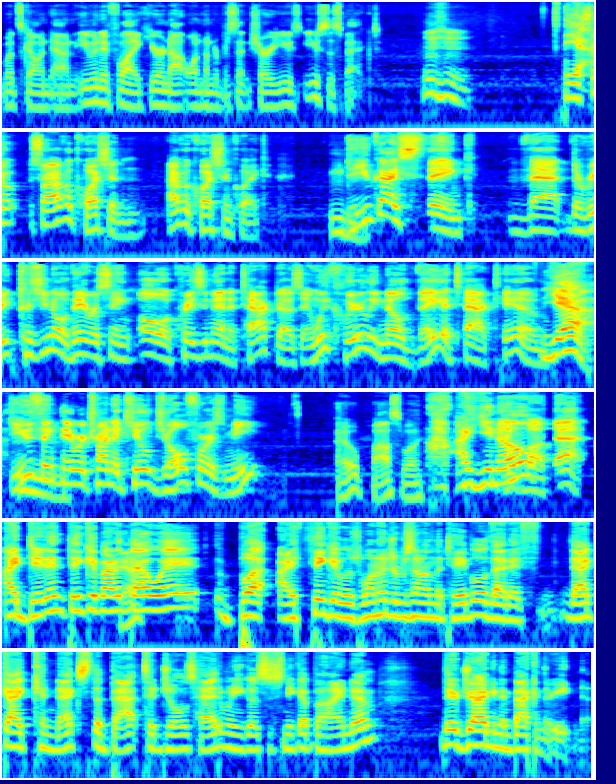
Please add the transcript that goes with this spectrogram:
what's going down even if like you're not 100% sure you you suspect hmm Yeah. So so I have a question. I have a question quick. Do Mhm. you guys think that the re because you know they were saying, oh, a crazy man attacked us, and we clearly know they attacked him. yeah. Do you think Mhm. they were trying to kill Joel for his meat? oh possibly I you Think know about that. I didn't think about it Yeah. that way, but I think it was 100% on the table that if that guy connects the bat to Joel's head when he goes to sneak up behind him, they're dragging him back and they're eating him.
